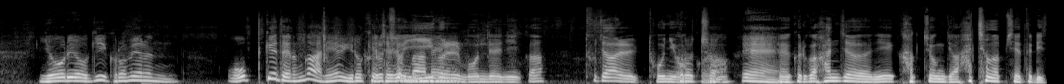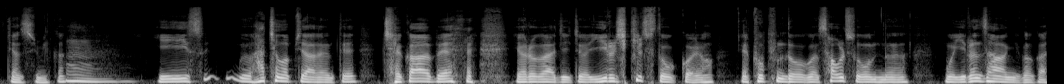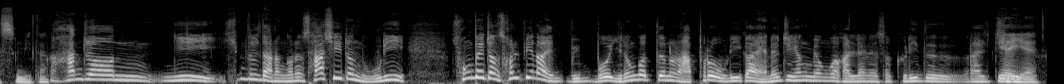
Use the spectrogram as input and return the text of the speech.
여력이 그러면은 없게 되는 거 아니에요? 이렇게 그렇죠. 이익을 못 내니까 투자할 돈이 없고요. 그렇죠. 예. 예, 그리고 한전이 각종 저 하청업체들이 있지 않습니까? 음. 이 스- 그 하청업체한테 제값에 여러 가지 저 일을 시킬 수도 없고요. 예, 부품도 그 사올 수 없는 뭐 이런 상황인 것 같습니다. 한전이 힘들다는 거는 사실은 우리 송배전 설비나 뭐 이런 것들은 앞으로 우리가 에너지 혁명과 관련해서 그리드랄지 예, 예.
